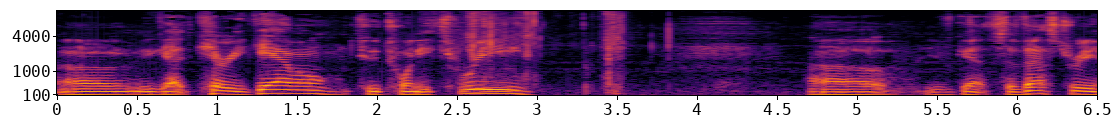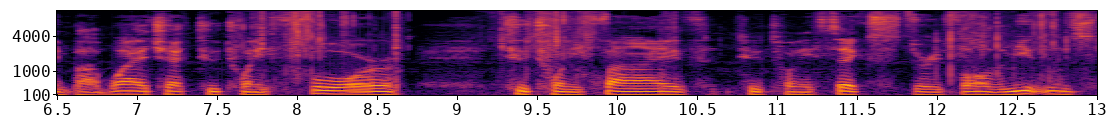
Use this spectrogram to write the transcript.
Uh, you got Kerry Gammill, 223. Uh, you've got Silvestri and Bob Wiacek, 224. 225, 226 during Fall of the Mutants,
